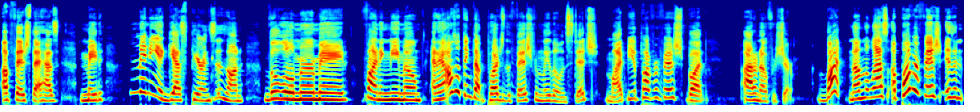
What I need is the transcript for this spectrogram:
a fish that has made many a guest appearances on The Little Mermaid, Finding Nemo, and I also think that Pudge the fish from Lilo and Stitch might be a pufferfish, but I don't know for sure. But nonetheless, a pufferfish is a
